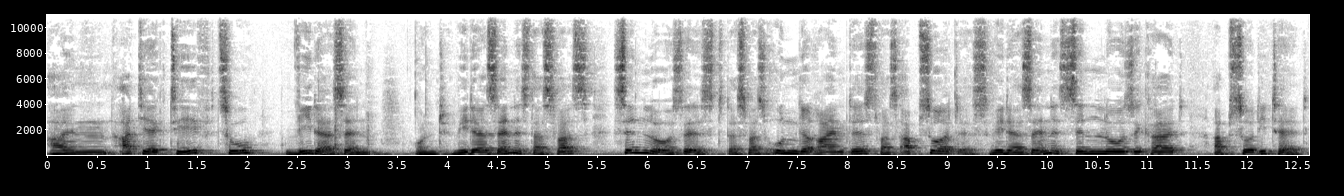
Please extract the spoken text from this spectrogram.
ein Adjektiv zu Widersinn. Und Widersinn ist das, was sinnlos ist, das, was ungereimt ist, was absurd ist. Widersinn ist Sinnlosigkeit, Absurdität.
